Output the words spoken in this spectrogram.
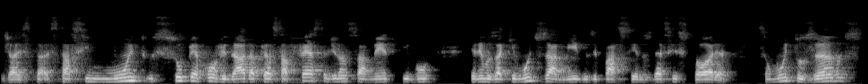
já está, está assim, muito, super convidada para essa festa de lançamento que vão, teremos aqui muitos amigos e parceiros dessa história. São muitos anos,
